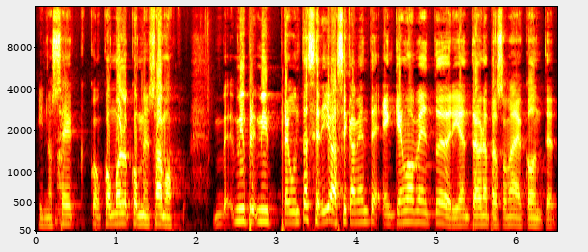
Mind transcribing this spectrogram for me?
Y no sé cómo lo comenzamos. Mi, pregunta sería básicamente, ¿en qué momento debería entrar una persona de content?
